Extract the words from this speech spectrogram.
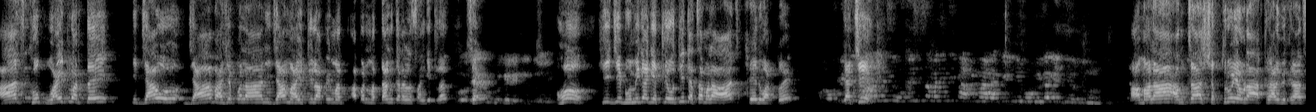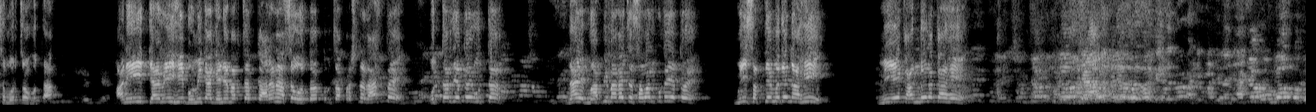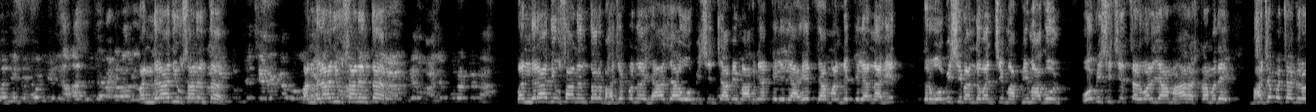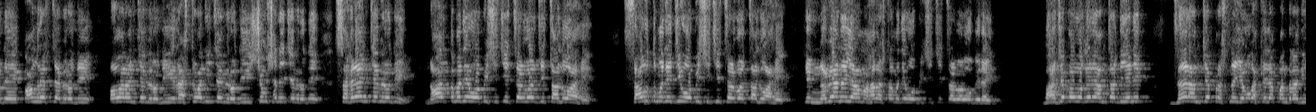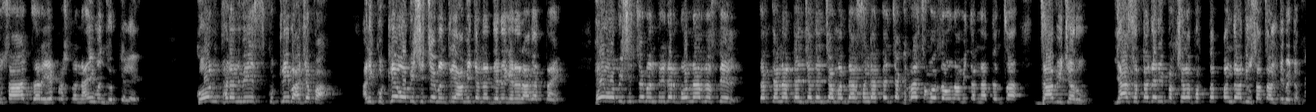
आज खूप वाईट वाटतंय की ज्या ज्या भाजपला आणि ज्या माहितीला आपण मत- आपण मतदान करायला सांगितलं हो. हो ही जी भूमिका घेतली होती त्याचा मला आज खेद वाटतोय. त्याची आम्हाला आमचा शत्रू एवढा अकराळ विकराळ समोरचा होता. आणि त्यावेळी ही भूमिका घेण्यामागचं कारण असं होतं तुमचा प्रश्न रास्त आहे उत्तर देतोय उत्तर. नाही माफी मागायचा सवाल कुठे येतोय? मी सत्तेमध्ये नाही. मी एक आंदोलक आहे. पंधरा दिवसानंतर पंधरा दिवसानंतर पंधरा दिवसानंतर भाजपनं ह्या ज्या ओबीसीच्या आम्ही मागण्या केलेल्या आहेत त्या मान्य केल्या नाहीत तर ओबीसी बांधवांची माफी मागून ओबीसीची चळवळ या महाराष्ट्रामध्ये भाजपच्या विरोधी काँग्रेसच्या विरोधी पवारांच्या विरोधी राष्ट्रवादीच्या विरोधी शिवसेनेच्या विरोधी सगळ्यांच्या विरोधी नॉर्थमध्ये ओबीसीची चळवळ जी चालू आहे साऊथमध्ये जी ओबीसीची चळवळ चालू आहे ती नव्यानं या महाराष्ट्रामध्ये ओबीसीची चळवळ उभी राहील. भाजप वगैरे आमचा डीएनए जर आमचे प्रश्न येऊ घातलेल्या पंधरा दिवसात जर हे प्रश्न नाही मंजूर केले कोण फडणवीस कुठली भाजपा आणि कुठले ओबीसीचे मंत्री आम्ही त्यांना देणं घेणं लागत नाही. हे ओबीसीचे मंत्री जर बोलणार नसतील तर त्यांना त्यांच्या त्यांच्या मतदारसंघात त्यांच्या घरासमोर जाऊन आम्ही त्यांना त्यांचा जाब विचारू. या सत्ताधारी पक्षाला फक्त पंधरा दिवसाचा अल्टिमेटम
